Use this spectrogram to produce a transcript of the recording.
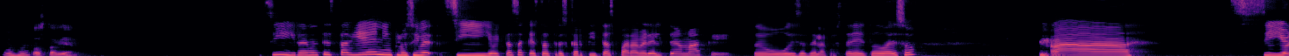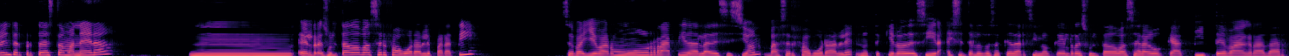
Todo está bien. Sí, realmente está bien. Inclusive, si ahorita saqué estas tres cartitas para ver el tema que tú dices de la custodia y todo eso. Ah, si yo lo interpreto de esta manera, mm, el resultado va a ser favorable para ti. Se va a llevar muy rápida la decisión, va a ser favorable. No te quiero decir, ay, sí te los vas a quedar, sino que el resultado va a ser algo que a ti te va a agradar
